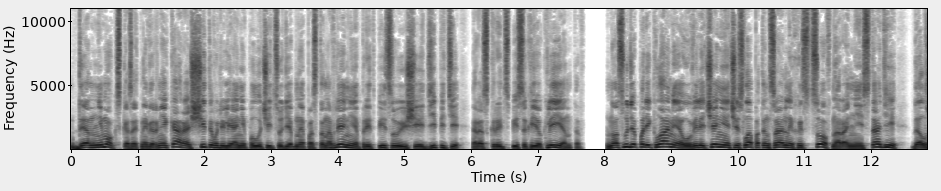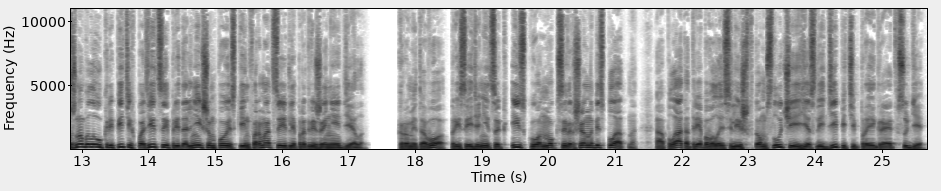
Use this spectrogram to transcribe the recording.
Дэн не мог сказать наверняка, рассчитывали ли они получить судебное постановление, предписывающее Диппити раскрыть список ее клиентов. Но, судя по рекламе, увеличение числа потенциальных истцов на ранней стадии должно было укрепить их позиции при дальнейшем поиске информации для продвижения дела. Кроме того, присоединиться к иску он мог совершенно бесплатно. Оплата требовалась лишь в том случае, если Диппити проиграет в суде.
